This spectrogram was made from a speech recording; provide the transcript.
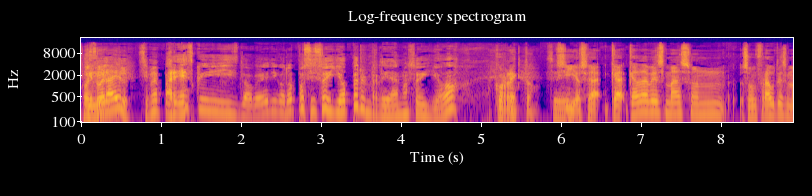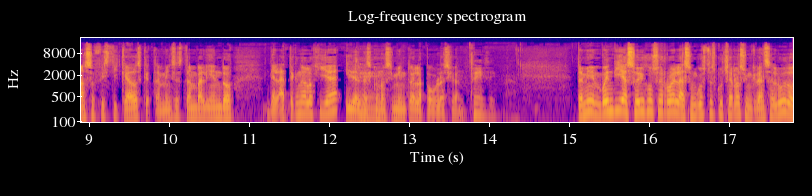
pues no era él. Sí me parezco y lo veo y digo, no, pues sí soy yo, pero en realidad no soy yo. Correcto. Sí, o sea, cada vez más son, son fraudes más sofisticados que también se están valiendo de la tecnología y del desconocimiento de la población. Sí, sí. También, buen día, soy José Ruelas, un gusto escucharlos y un gran saludo.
